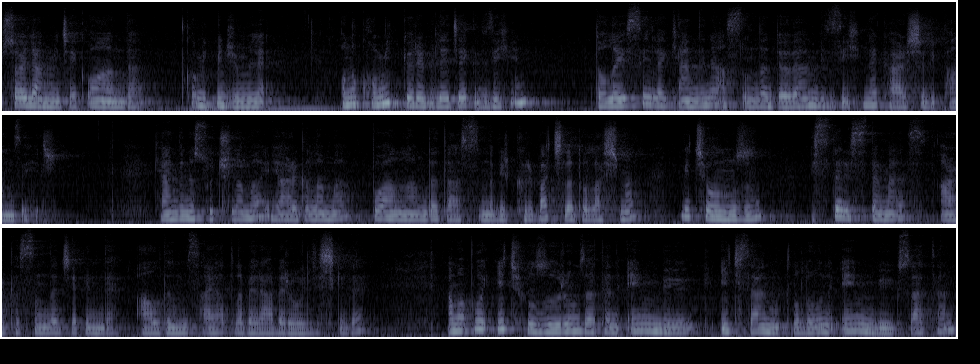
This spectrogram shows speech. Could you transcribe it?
söylenmeyecek o anda komik bir cümle. Onu komik görebilecek zihin dolayısıyla kendini aslında döven bir zihne karşı bir panzehir. Kendini suçlama, yargılama bu anlamda da aslında bir kırbaçla dolaşma birçoğumuzun ister istemez arkasında cebinde aldığımız hayatla beraber o ilişkide ama bu iç huzurun zaten en büyük, içsel mutluluğun en büyük zaten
